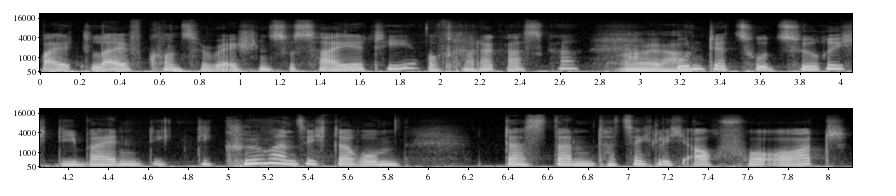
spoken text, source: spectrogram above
Wildlife Conservation Society auf Madagaskar ah ja. und der Zoo Zürich, die beiden, die, die kümmern sich darum, dass dann tatsächlich auch vor Ort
